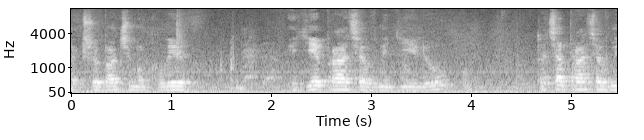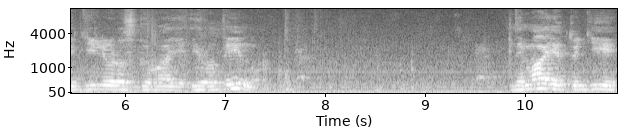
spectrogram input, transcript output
якщо бачимо, коли є праця в неділю, то ця праця в неділю розбиває і родину. Немає тоді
